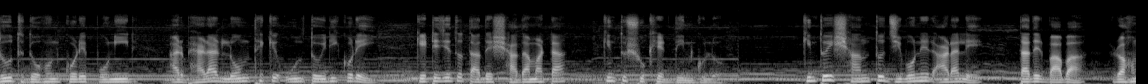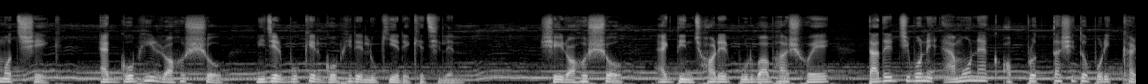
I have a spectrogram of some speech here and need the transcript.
দুধ দহন করে পনির আর ভেড়ার লোম থেকে উল তৈরি করেই কেটে যেত তাদের সাদামাটা, কিন্তু সুখের দিনগুলো। কিন্তু এই শান্ত জীবনের আড়ালে তাদের বাবা রহমত শেখ এক গভীর রহস্য নিজের বুকের গভীরে লুকিয়ে রেখেছিলেন। সেই রহস্য একদিন ঝড়ের পূর্বাভাস হয়ে তাদের জীবনে এমন এক অপ্রত্যাশিত পরীক্ষার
